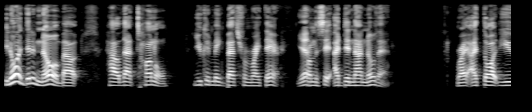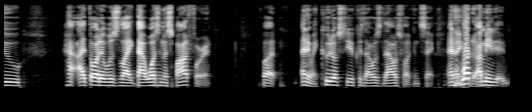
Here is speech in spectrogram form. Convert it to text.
You know, I didn't know about how that tunnel you could make bets from right there, Yeah. from the city. I did not know that. Right? I thought you, I thought it was like that wasn't a spot for it, but anyway, kudos to you because that was that was fucking sick. And Thanks, what man. I mean,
